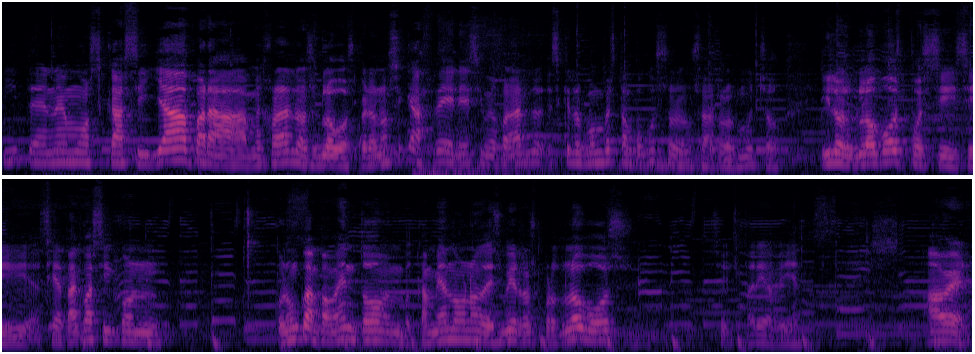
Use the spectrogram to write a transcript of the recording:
Y tenemos casi ya para mejorar los globos. Pero no sé qué hacer, ¿eh? Si mejorar... Es que los bombes tampoco suelo usarlos mucho. Y los globos, pues sí, sí. Si ataco así con... Con un campamento, cambiando uno de esbirros por globos. Sí, estaría bien. A ver.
